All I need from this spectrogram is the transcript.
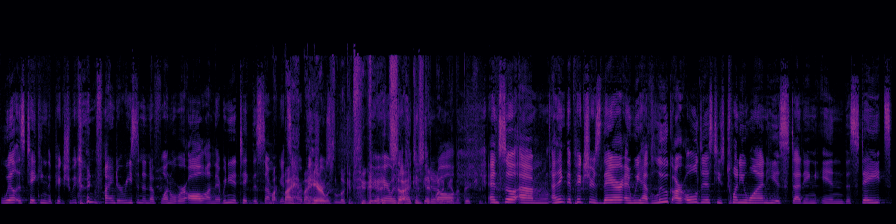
Will is taking the picture. We couldn't find a recent enough one where we're all on there. We need to take this summer. My, get my, some more my pictures. hair wasn't looking too good. Your hair was so looking good at all. to be on the picture. And so um, I think the picture's there, and we have Luke, our oldest. He's 21. He is studying in the States.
